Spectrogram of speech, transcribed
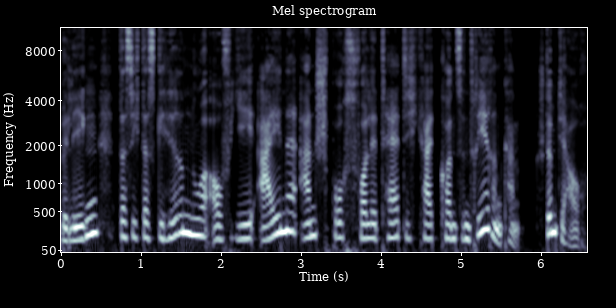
belegen, dass sich das Gehirn nur auf je eine anspruchsvolle Tätigkeit konzentrieren kann. Stimmt ja auch.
